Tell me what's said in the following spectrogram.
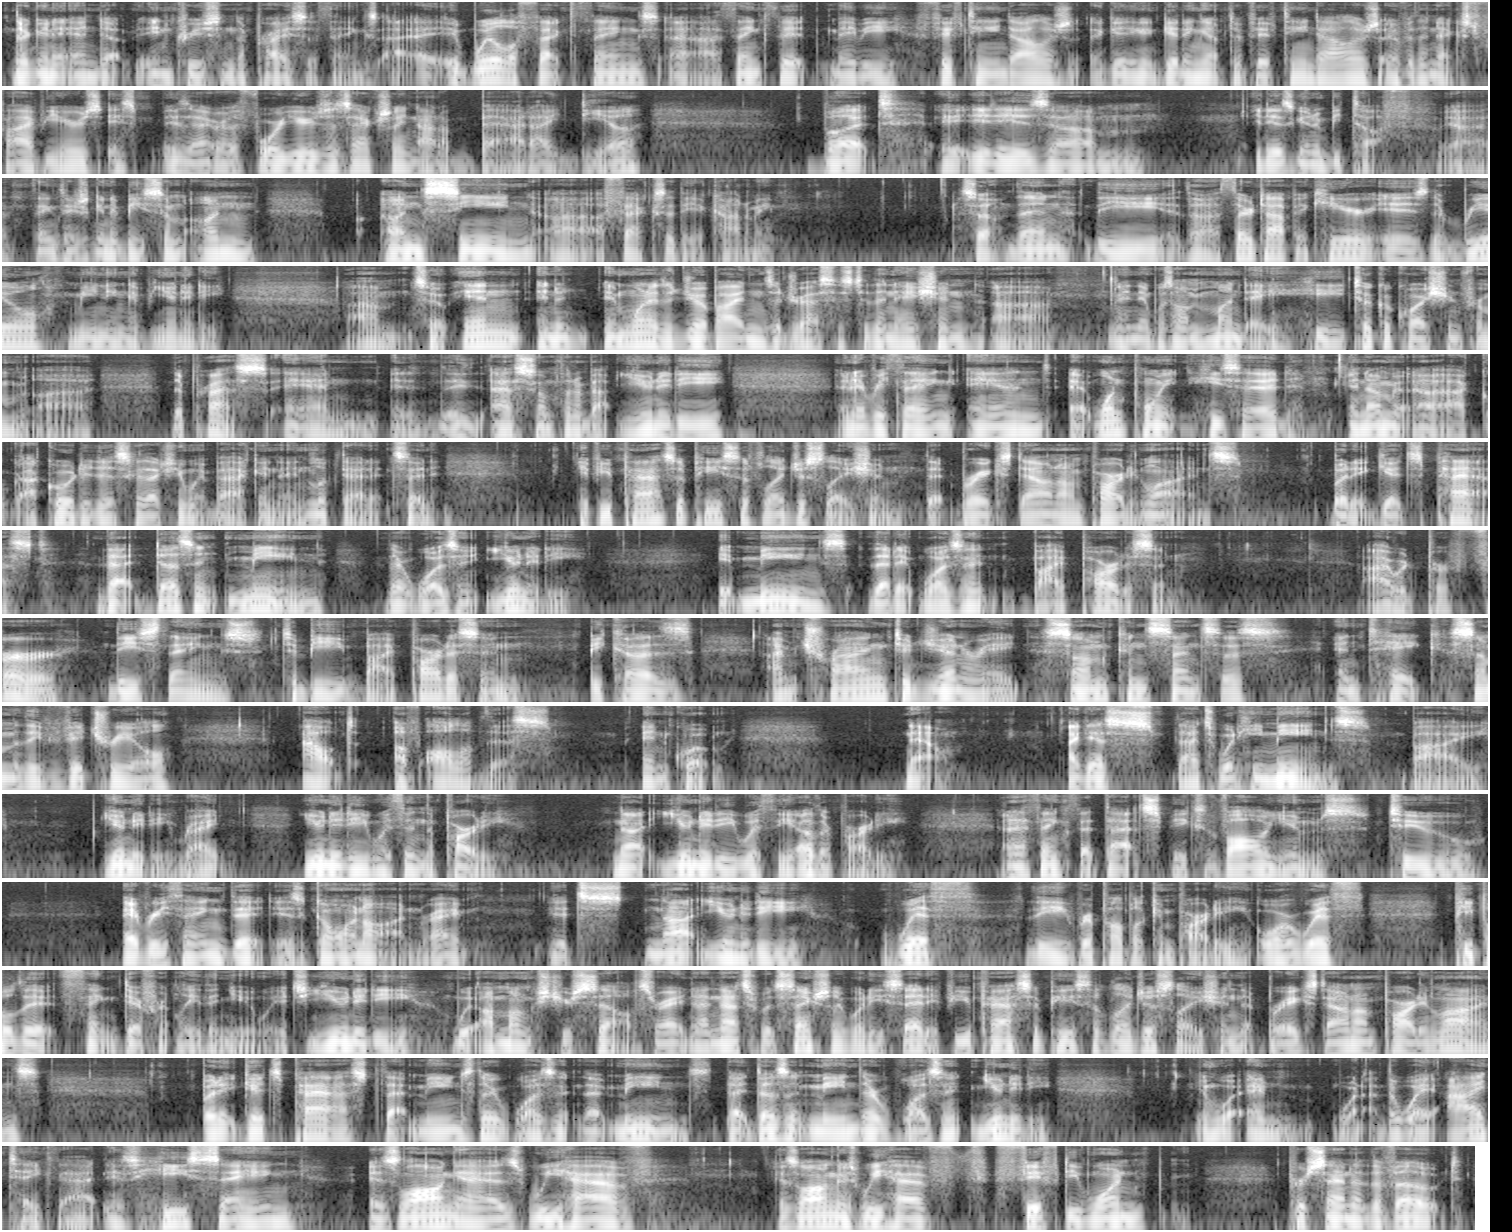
they're going to end up increasing the price of things. It will affect things. I think that maybe fifteen dollars, uh, getting up to fifteen dollars over the next five years is is or four years is actually not a bad idea, but it is um, it is going to be tough. I think there's going to be some un, unseen uh, effects of the economy. So then the the third topic here is the real meaning of unity. Um, so in, in in one of the Joe Biden's addresses to the nation, uh, and it was on Monday, he took a question from uh, the press and they asked something about unity and everything. And at one point, he said, and I'm uh, I, quoted this because I actually went back and, and looked at it. Said, if you pass a piece of legislation that breaks down on party lines, but it gets passed, that doesn't mean there wasn't unity. It means that it wasn't bipartisan. I would prefer these things to be bipartisan because I'm trying to generate some consensus and take some of the vitriol out of all of this. End quote. Now, I guess that's what he means by unity, right? Unity within the party, not unity with the other party. And I think that that speaks volumes to everything that is going on, right? It's not unity with the Republican Party or with people that think differently than you. It's unity w- amongst yourselves, right? And that's what, essentially what he said. If you pass a piece of legislation that breaks down on party lines, but it gets passed, that means there wasn't. That means that doesn't mean there wasn't unity. And what and what the way I take that is he's saying as long as we have, as long as we have fifty one percent of the vote,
